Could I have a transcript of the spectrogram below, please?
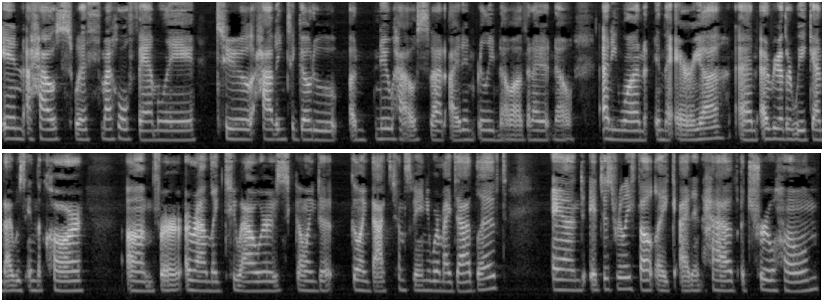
in a house with my whole family to having to go to a new house that I didn't really know of and I didn't know anyone in the area. And every other weekend I was in the car um, for around like two hours going to going back to Pennsylvania where my dad lived. And it just really felt like I didn't have a true home.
